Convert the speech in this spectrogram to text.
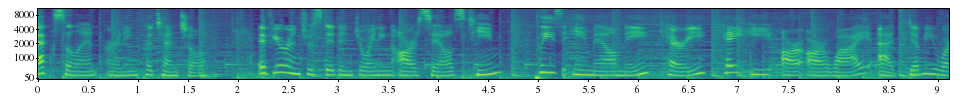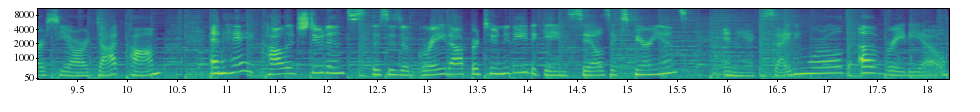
excellent earning potential. If you're interested in joining our sales team, please email me, Kerry, K E R R Y, at WRCR.com. And hey, college students, this is a great opportunity to gain sales experience in the exciting world of radio.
